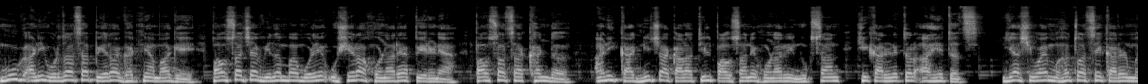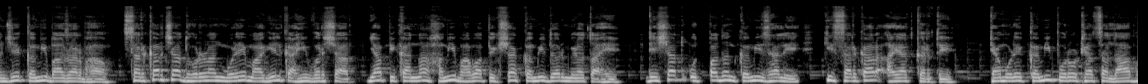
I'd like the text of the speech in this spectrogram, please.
मूग आणि उडदाचा पेरा घटण्यामागे पावसाच्या विलंबामुळे उशिरा होणाऱ्या पेरण्या पावसाचा खंड आणि काढणीच्या काळातील पावसाने होणारे नुकसान ही कारणे तर आहेतच. याशिवाय महत्त्वाचे कारण म्हणजे कमी बाजारभाव. सरकारच्या धोरणांमुळे मागील काही वर्षात या पिकांना हमी भावापेक्षा कमी दर मिळत आहे. देशात उत्पादन कमी झाले की सरकार आयात करते. त्यामुळे कमी पुरवठ्याचा लाभ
